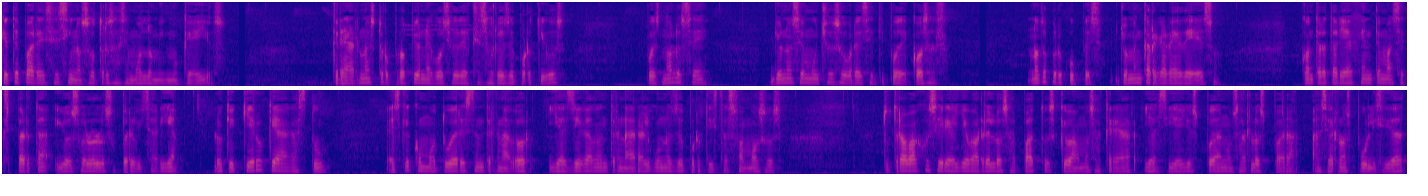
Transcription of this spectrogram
¿Qué te parece si nosotros hacemos lo mismo que ellos? ¿Crear nuestro propio negocio de accesorios deportivos? Pues no lo sé. Yo no sé mucho sobre ese tipo de cosas. No te preocupes, yo me encargaré de eso. Contrataría gente más experta y yo solo lo supervisaría. Lo que quiero que hagas tú es que como tú eres entrenador y has llegado a entrenar a algunos deportistas famosos, tu trabajo sería llevarle los zapatos que vamos a crear y así ellos puedan usarlos para hacernos publicidad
